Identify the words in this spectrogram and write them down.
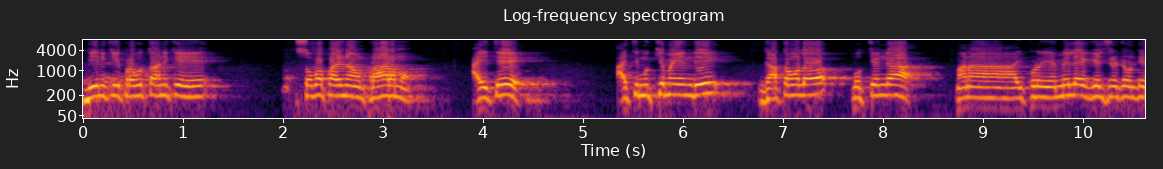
దీనికి ప్రభుత్వానికి శుభ పరిణామం ప్రారంభం. అయితే అతి ముఖ్యమైనది గతంలో ముఖ్యంగా మన ఇప్పుడు ఎమ్మెల్యే గెలిచినటువంటి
